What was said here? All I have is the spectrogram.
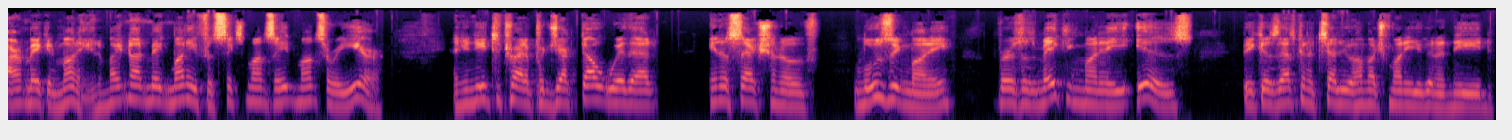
aren't making money, and it might not make money for six months, eight months, or a year. And you need to try to project out where that intersection of losing money versus making money is, because that's going to tell you how much money you're going to need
